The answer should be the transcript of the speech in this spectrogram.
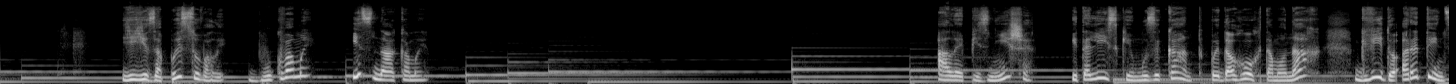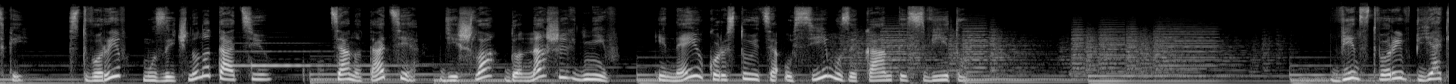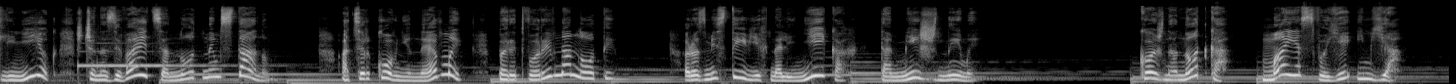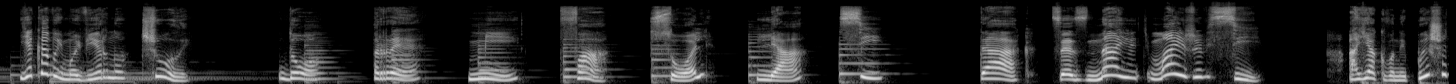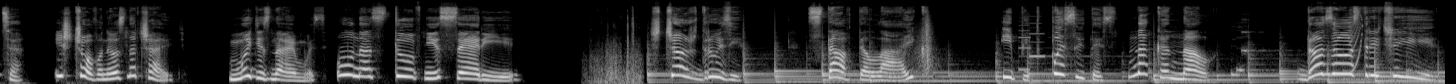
Її записували буквами і знаками. Але пізніше італійський музикант, педагог та монах Гвідо Аретинський створив музичну нотацію. Ця нотація дійшла до наших днів, і нею користуються усі музиканти світу. Він створив п'ять лінійок, що називаються нотним станом, а церковні невми перетворив на ноти, розмістив їх на лінійках та між ними. Кожна нотка має своє ім'я, яке ви, ймовірно, чули: до, ре, мі, фа, соль, ля, сі. Так, це знають майже всі. А як вони пишуться і що вони означають? Ми дізнаємось у наступній серії. Що ж, друзі, ставте лайк і підписуйтесь на канал. До зустрічі!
